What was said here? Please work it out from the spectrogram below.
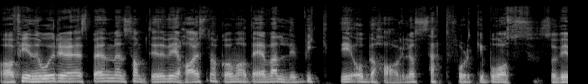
Ja. Fine ord, Espen, men samtidig vi har snakka om at det er veldig viktig og behagelig å sette folk i bås. Så vi,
